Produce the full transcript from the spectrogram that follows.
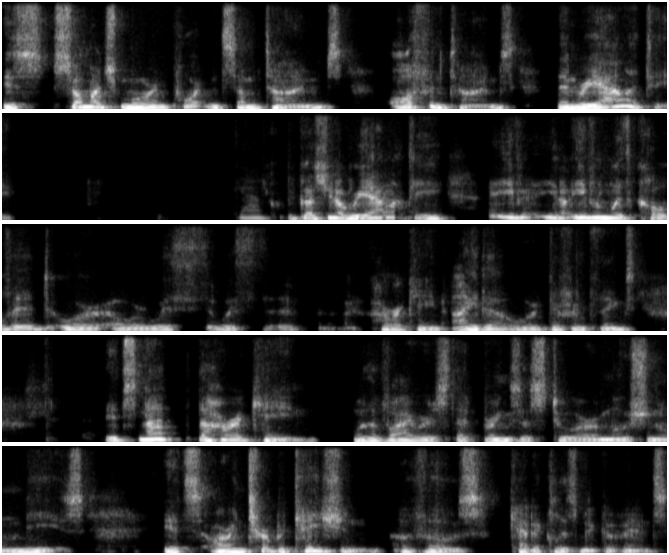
is so much more important sometimes, oftentimes, than reality. Yeah. Because you know reality even you know even with covid or or with with uh, hurricane ida or different things it's not the hurricane or the virus that brings us to our emotional knees. It's our interpretation of those cataclysmic events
